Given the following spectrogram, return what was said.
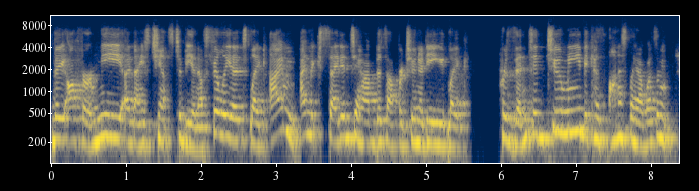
They offer me a nice chance to be an affiliate. Like I'm, I'm excited to have this opportunity like presented to me because honestly, I wasn't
